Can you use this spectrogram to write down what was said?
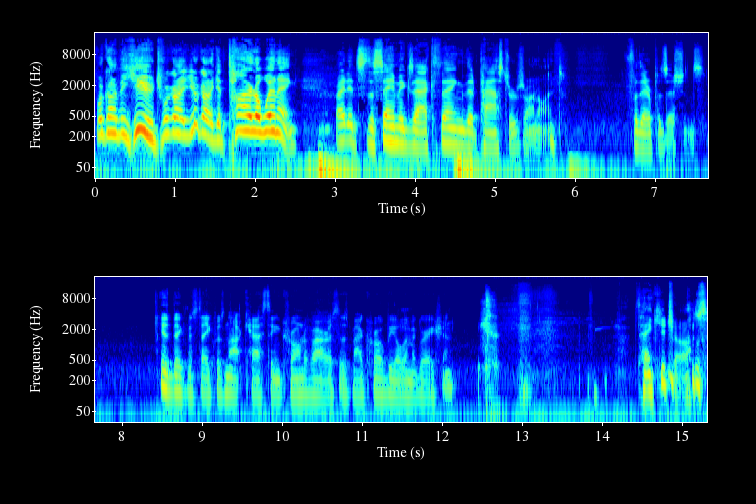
We're going to be huge. We're going to you're going to get tired of winning. Right? It's the same exact thing that pastors run on for their positions. His big mistake was not casting coronavirus as microbial immigration. Thank you, Charles.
